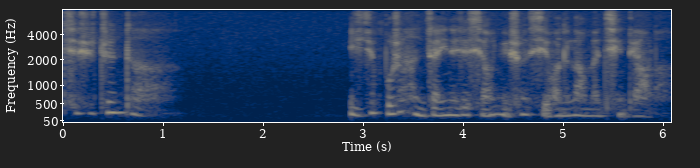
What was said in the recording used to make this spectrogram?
其实真的，已经不是很在意那些小女生喜欢的浪漫情调了，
